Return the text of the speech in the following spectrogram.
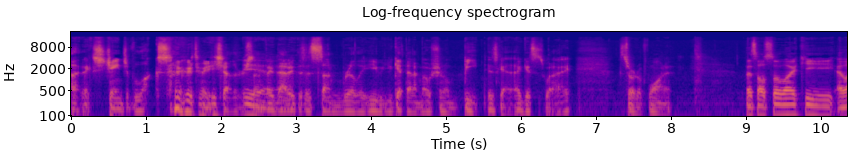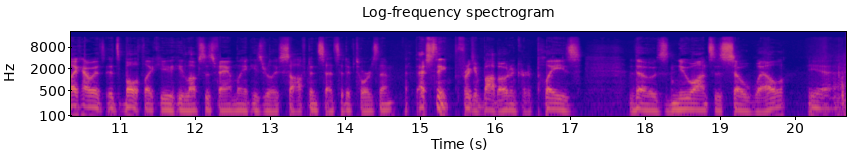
an exchange of looks between each other or something. Yeah. That his son really, you you get that emotional beat. Is I guess is what I sort of wanted. That's also like he. I like how it's it's both. Like he he loves his family and he's really soft and sensitive towards them. I just think freaking Bob Odenkirk plays those nuances so well. Yeah.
